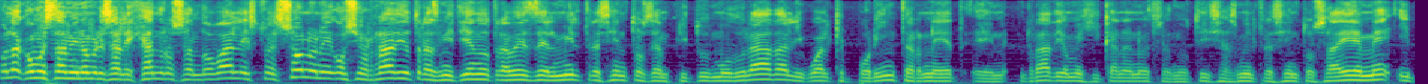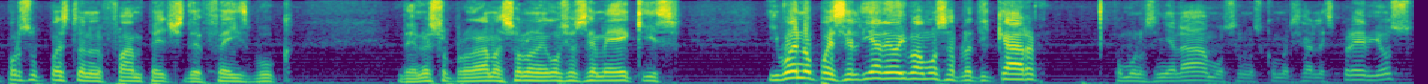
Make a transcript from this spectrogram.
Hola, ¿cómo está? Mi nombre es Alejandro Sandoval. Esto es Solo Negocios Radio, transmitiendo a través del 1300 de amplitud modulada, al igual que por internet en Radio Mexicana Nuestras Noticias 1300 AM y por supuesto en el fanpage de Facebook de nuestro programa Solo Negocios MX. Y bueno, pues el día de hoy vamos a platicar, como lo señalábamos en los comerciales previos,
